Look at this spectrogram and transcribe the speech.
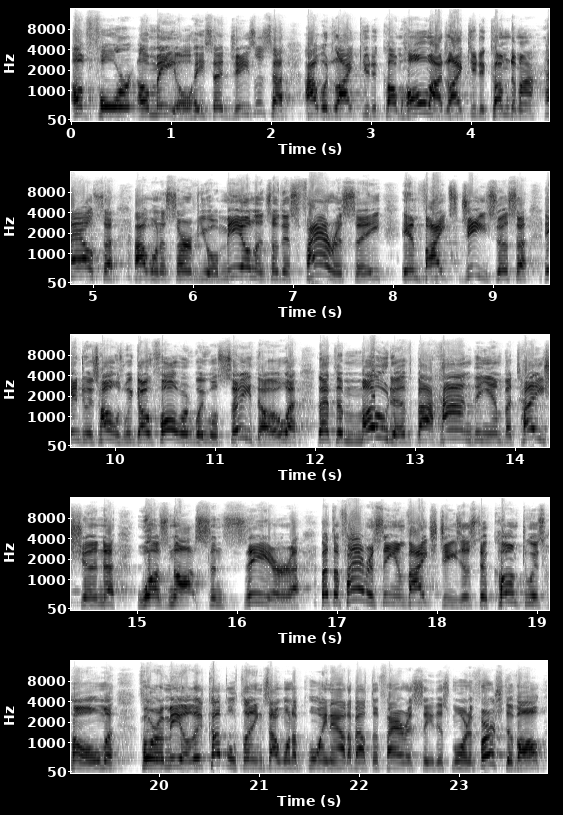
uh, for a meal. He said, Jesus, I would like you to come home. I'd like you to come to my house. I want to serve you a meal. And so this Pharisee invites Jesus into his home. As we go forward, we will see, though, that the motive behind the invitation was not sincere. But the Pharisee invites Jesus to come to his home for a meal. There's a couple things I want to point out about the Pharisee this morning. First of all,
